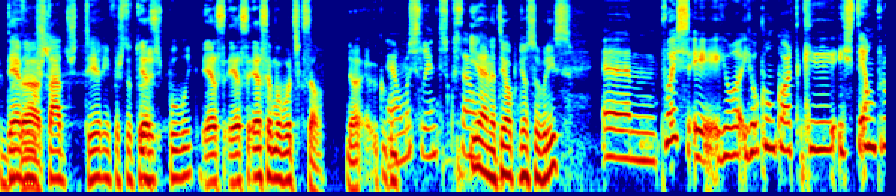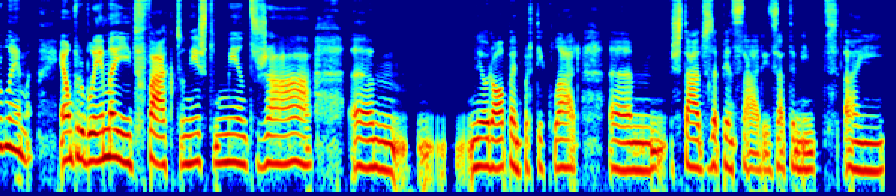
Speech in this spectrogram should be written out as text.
Devem os Estados ter infraestruturas essa, públicas? Essa, essa, essa, é uma boa discussão. É uma excelente discussão. E Ana, tem a opinião sobre isso? Um, pois, é, eu, eu concordo que isto é um problema. É um problema e, de facto, neste momento já há um, na Europa em particular, um, Estados a pensar exatamente em,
